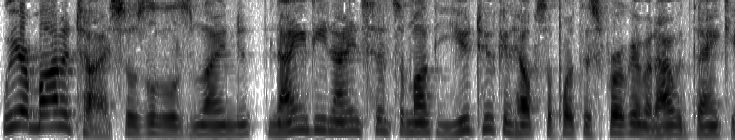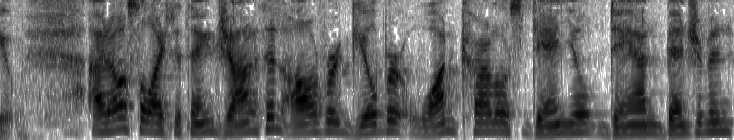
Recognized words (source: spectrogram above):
We are monetized, so as little as 99 cents a month, you too can help support this program, and I would thank you. I'd also like to thank Jonathan, Oliver, Gilbert, Juan Carlos, Daniel, Dan, Benjamin,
